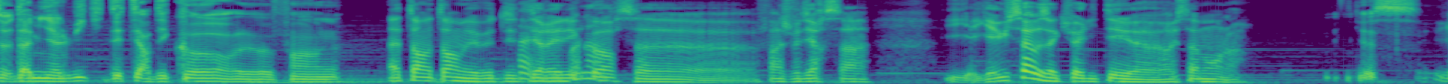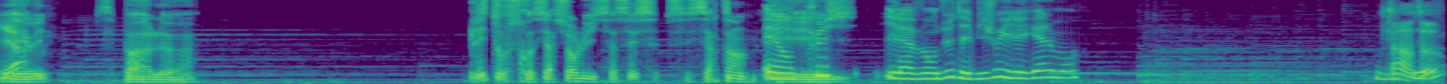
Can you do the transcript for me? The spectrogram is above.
d'amis à lui qui déterrent des corps. euh, Enfin, Attends, attends, mais déterrer Ouais, les voilà. corps, ça. Enfin, je veux dire, ça. Il y, a eu ça aux actualités euh, récemment, là. Yes. Yeah. Et oui, c'est pas le. L'étau se resserre sur lui, ça c'est certain. Et, en plus, il a vendu des bijoux illégalement. Du coup. Pardon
